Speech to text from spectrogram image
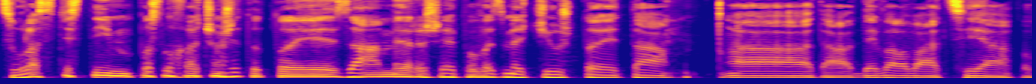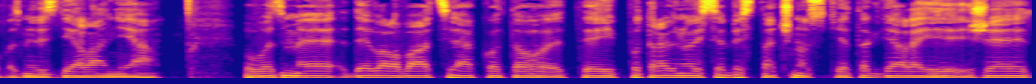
Súhlasíte s tým poslucháčom, že toto je zámer, že povedzme, či už to je tá, tá devalvácia, povedzme vzdelania, povedzme devalvácia ako toho, tej potravinovej sebestačnosti a tak ďalej, že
